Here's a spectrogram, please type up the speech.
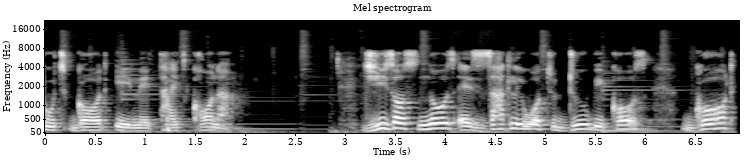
put God in a tight corner. Jesus knows exactly what to do because God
